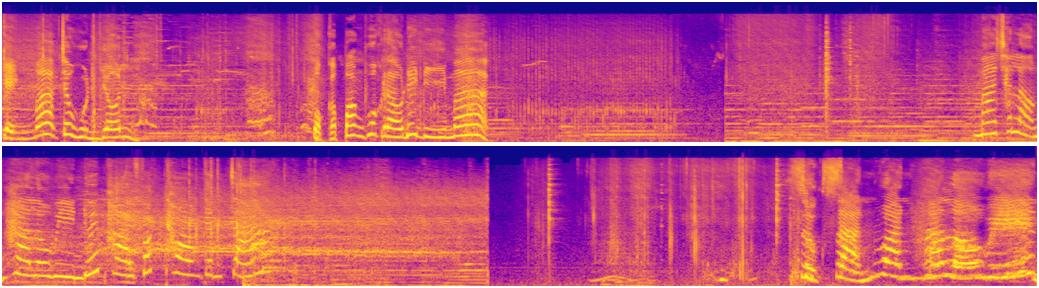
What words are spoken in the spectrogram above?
เก่งมากเจ้าหุ่นยนต์ ปกป้องพวกเราได้ดีมาก มาฉลองฮาโลวีนด้วยพายฟักทองกันจ้า สุขสันต์วันฮาโลวีน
